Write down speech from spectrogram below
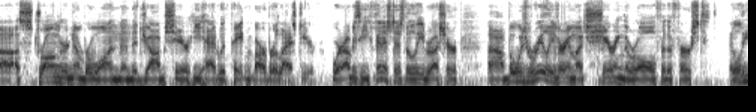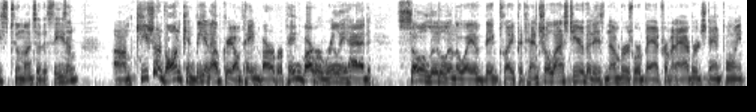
uh, a stronger number one than the job share he had with Peyton Barber last year, where obviously he finished as the lead rusher, uh, but was really very much sharing the role for the first at least two months of the season. Um, Ke'Shawn Vaughn can be an upgrade on Peyton Barber. Peyton Barber really had so little in the way of big play potential last year that his numbers were bad from an average standpoint.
